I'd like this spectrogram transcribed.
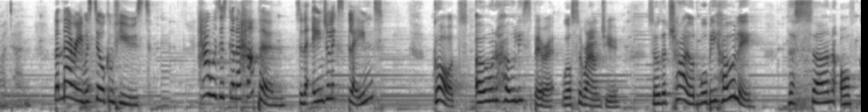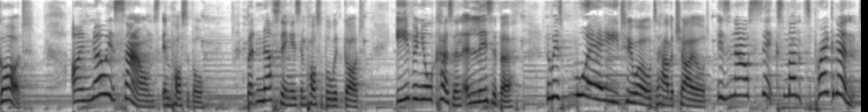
Well done. But Mary was still confused. How was this going to happen? So the angel explained. God's own Holy Spirit will surround you, so the child will be holy, the Son of God. I know it sounds impossible, but nothing is impossible with God. Even your cousin Elizabeth, who is way too old to have a child, is now six months pregnant.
